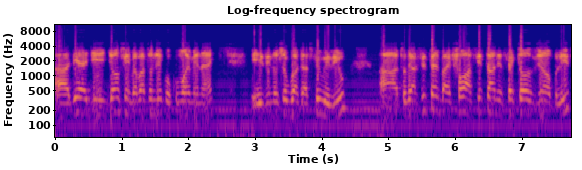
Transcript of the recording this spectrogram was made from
Uh, DIG Johnson Babatunde Kokumo MNI is in Oshogbo as I speak with you. Uh, to be assisted by four assistant inspectors general police,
